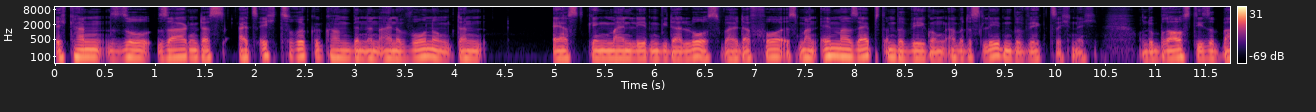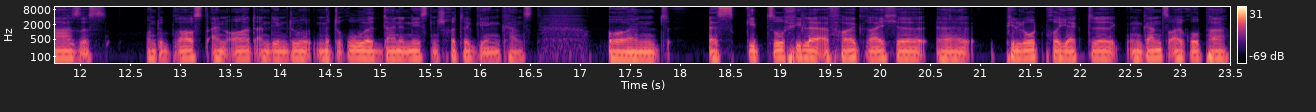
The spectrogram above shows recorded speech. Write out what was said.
ich kann so sagen, dass als ich zurückgekommen bin in eine Wohnung, dann erst ging mein Leben wieder los, weil davor ist man immer selbst in Bewegung, aber das Leben bewegt sich nicht. Und du brauchst diese Basis und du brauchst einen Ort, an dem du mit Ruhe deine nächsten Schritte gehen kannst. Und es gibt so viele erfolgreiche äh, Pilotprojekte in ganz Europa.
